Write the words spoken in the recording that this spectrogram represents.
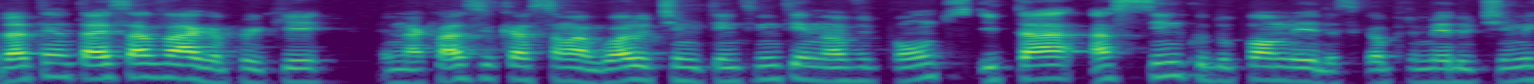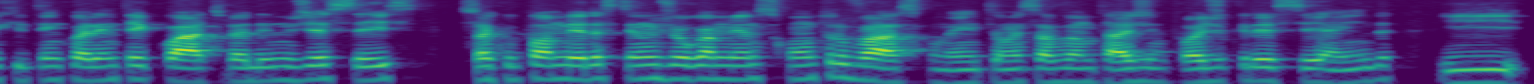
para tentar essa vaga, porque na classificação agora o time tem 39 pontos e está a 5 do Palmeiras, que é o primeiro time que tem 44 ali no G6. Só que o Palmeiras tem um jogo a menos contra o Vasco, né? Então essa vantagem pode crescer ainda. E,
